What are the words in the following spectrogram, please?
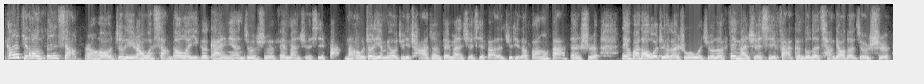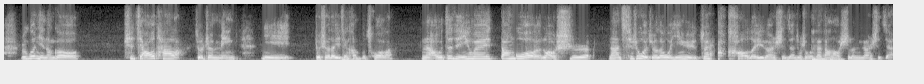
刚才提到了分享，然后这里让我想到了一个概念，就是费曼学习法。那我这里也没有具体查证费曼学习法的具体的方法，但是内化到我这里来说，我觉得费曼学习法更多的强调的就是，如果你能够去教他了，就证明你就学的已经很不错了。那我自己因为当过老师，那其实我觉得我英语最好的一段时间就是我在当老师的那段时间。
